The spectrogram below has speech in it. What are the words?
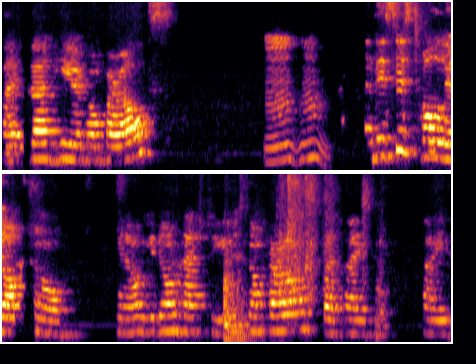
I've got here nonpareils. Mm-hmm. And this is totally optional. You know, you don't have to use nonpareils, but I I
